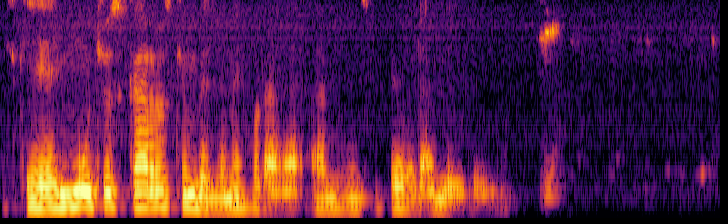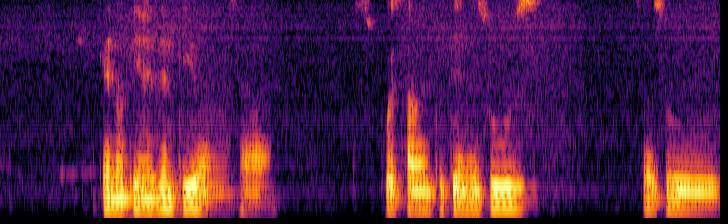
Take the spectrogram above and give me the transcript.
Es que hay muchos carros que en vez de mejorar han ido empeorando. Sí. Que no tiene sentido. O sea, supuestamente tienen sus. O sea, su,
